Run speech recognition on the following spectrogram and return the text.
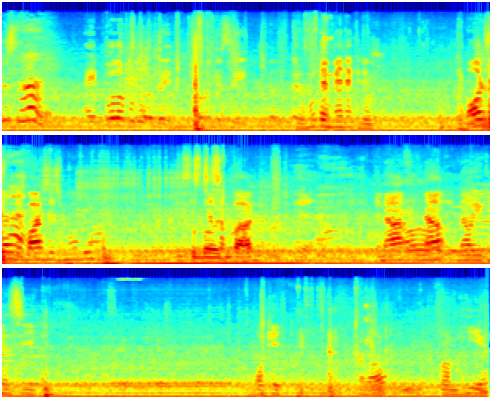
What is that? Hey, pull up a little bit so we can see. What Vuta mbele kidogo. All the that? devices moving. It's just a bug. And now, now, now you can see. Okay, come out from here.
